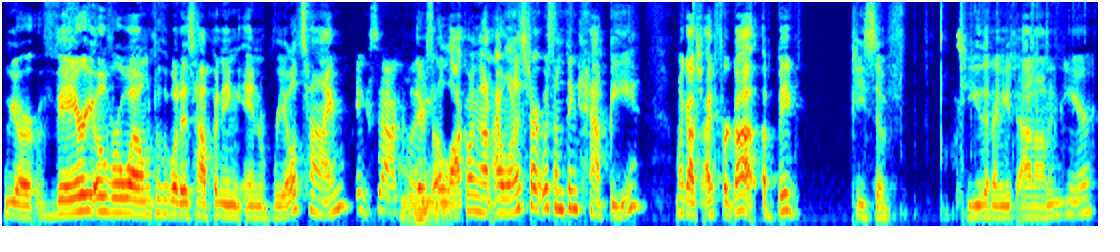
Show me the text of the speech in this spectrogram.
we are very overwhelmed with what is happening in real time. exactly. There's a lot going on. I want to start with something happy. Oh my gosh, I forgot a big piece of tea that I need to add on in here.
